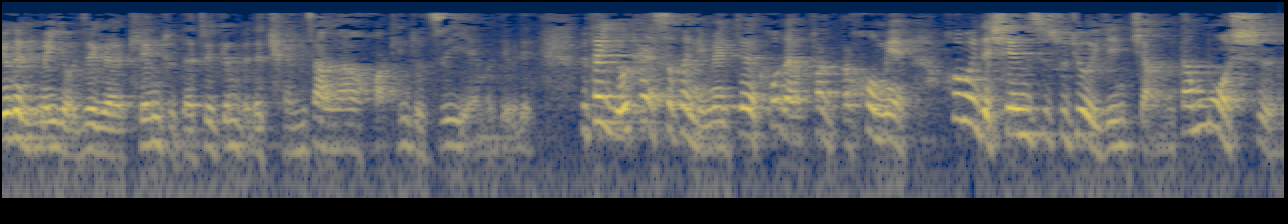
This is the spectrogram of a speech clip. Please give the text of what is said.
约柜里面有这个天主的最根本的权杖啊，华天主之言嘛，对不对？在犹太社会里面，在后来放到后面，后面的先知书就已经讲了，到末世。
